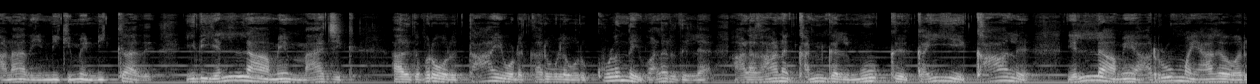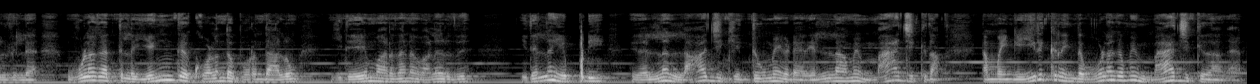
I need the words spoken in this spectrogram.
ஆனால் அது என்றைக்குமே நிற்காது இது எல்லாமே மேஜிக் அதுக்கப்புறம் ஒரு தாயோட கருவில் ஒரு குழந்தை வளருது இல்லை அழகான கண்கள் மூக்கு கை கால் எல்லாமே அருமையாக வருது இல்லை உலகத்தில் எங்கே குழந்தை பிறந்தாலும் இதே மாதிரி தானே வளருது. இதெல்லாம் எப்படி? இதெல்லாம் லாஜிக் எதுவுமே கிடையாது. எல்லாமே மேஜிக் தான். நம்ம இங்கே இருக்கிற இந்த உலகமே மேஜிக்கு தாங்க.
